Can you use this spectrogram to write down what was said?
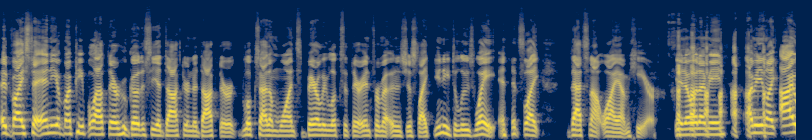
advice to any of my people out there who go to see a doctor and the doctor looks at them once, barely looks at their information, and is just like, "You need to lose weight," and it's like, "That's not why I'm here." You know what I mean? I mean, like I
